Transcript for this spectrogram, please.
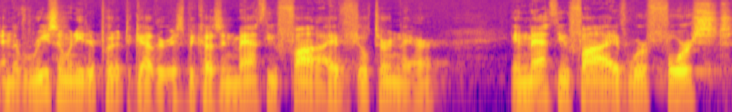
And the reason we need to put it together is because in Matthew 5, if you'll turn there, in Matthew 5, we're forced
